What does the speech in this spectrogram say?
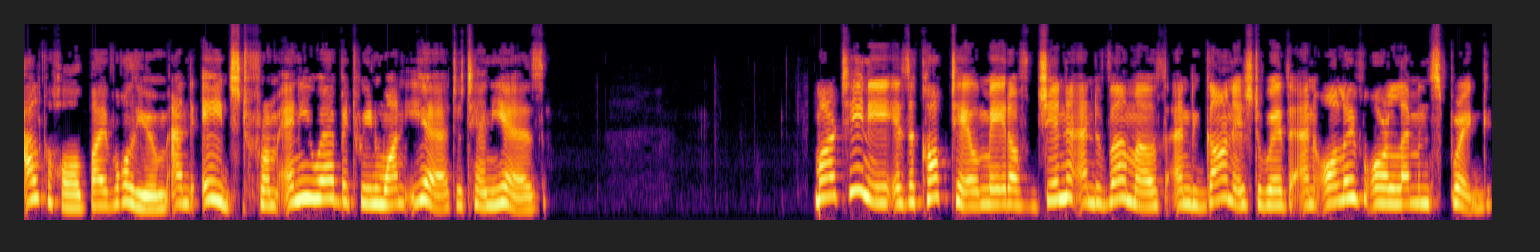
alcohol by volume and aged from anywhere between 1 year to 10 years. Martini is a cocktail made of gin and vermouth and garnished with an olive or lemon sprig.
